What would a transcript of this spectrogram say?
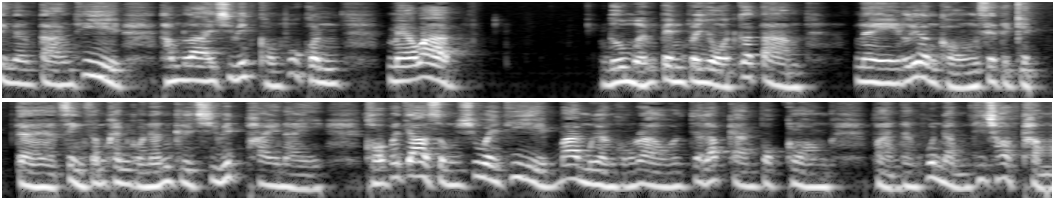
สิ่งต่างๆ ที่ทำลายชีวิตของผู้คน แม้ว่าดูเหมือนเป็นประโยชน์ก็ตามในเรื่องของเศรษฐกิจ แต่สิ่งสำคัญกว่านั้นคือชีวิตภายใน ขอพระเจ้าทรงช่วยที่บ้านเมืองของเราจะรับการปกครองผ่านทางผู้นำที่ชอบธรรม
